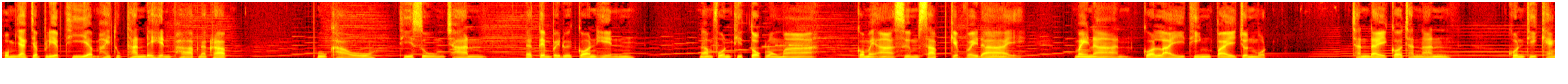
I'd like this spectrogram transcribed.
ผมอยากจะเปรียบเทียบให้ทุกท่านได้เห็นภาพนะครับ ภูเขาที่สูงชัน และเต็มไปด้วยก้อนหิน น้ำฝนที่ตกลงมา ก็ไม่อาจซึมซับเก็บไว้ได้ ไม่นานก็ไหลทิ้งไปจนหมด ชั้นใดก็ฉันนั้น คนที่แข็ง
